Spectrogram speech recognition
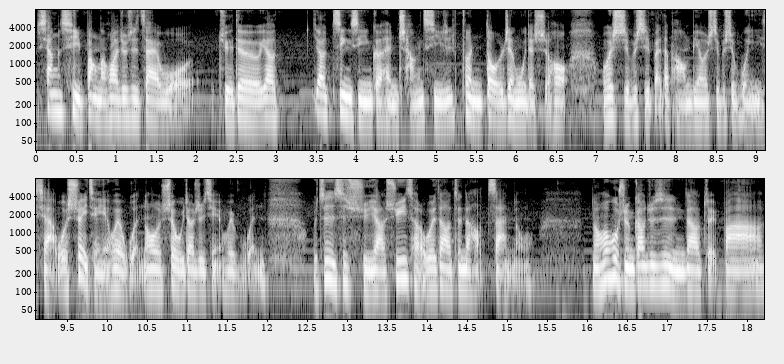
香气棒的话，就是在我觉得要要进行一个很长期奋斗任务的时候，我会时不时摆在旁边，我时不时闻一下。我睡前也会闻，然后睡午觉之前也会闻。我真的是需要薰衣草的味道，真的好赞哦。然后护唇膏就是你知道，嘴巴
